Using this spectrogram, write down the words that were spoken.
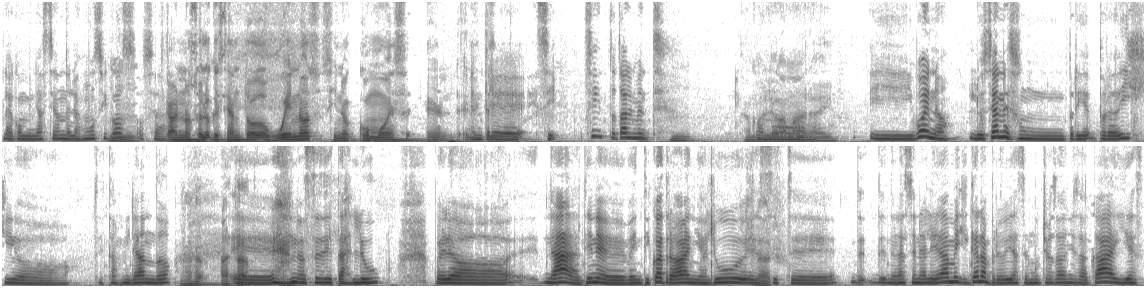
la combinación de los músicos. Mm. O sea, Claro, no solo que sean todos buenos, sino cómo es el, el entre. Sí, sí, totalmente. Mm. Como- ahí. Y bueno, Lucián es un prodigio. Te estás mirando. Eh, no sé si estás Lu, pero nada, tiene 24 años. Lu es este, de, de nacionalidad mexicana, pero vive hace muchos años acá y es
